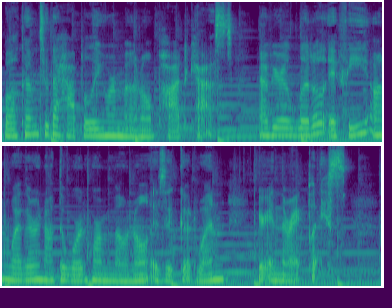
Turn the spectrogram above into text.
Welcome to the Happily Hormonal podcast. Now, if you're a little iffy on whether or not the word hormonal is a good one, you're in the right place.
